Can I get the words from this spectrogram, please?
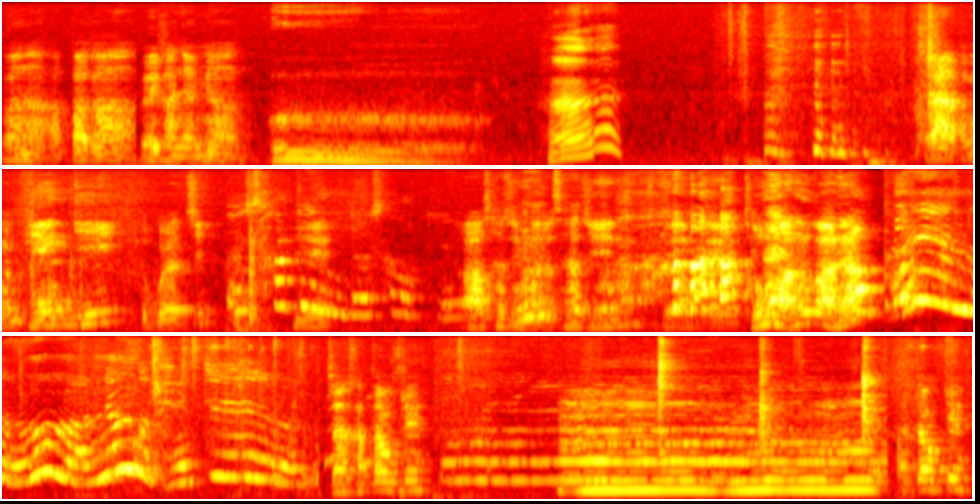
루아나 아빠가 왜 가냐면 자 그러면 비행기 또 뭐였지? 사진도 사진. 아 사진 맞아 사진. 그 다음에 너무 많은 거 아니야? 너무 많은 거 되지. 자 갔다 올게. 음. 갔다 올게.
